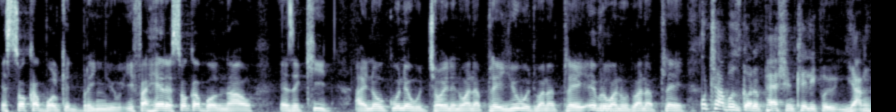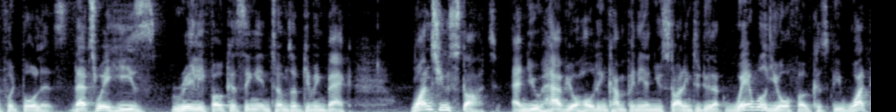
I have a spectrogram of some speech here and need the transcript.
a soccer ball could bring you. If I had a soccer ball now as a kid, I know Khune would join and want to play. You would want to play. Everyone mm. would want to play. Utabo's got a passion clearly for young footballers. That's where he's really focusing in terms of giving back. Once you start and you have your holding company and you're starting to do that, where will your focus be? What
